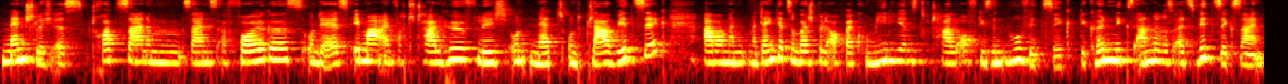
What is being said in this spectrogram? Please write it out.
menschlich ist, trotz seinem, seines Erfolges. Und er ist immer einfach total höflich und nett und klar witzig. Aber man, man denkt ja zum Beispiel auch bei Comedians total oft, die sind nur witzig. Die können nichts anderes als witzig sein.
